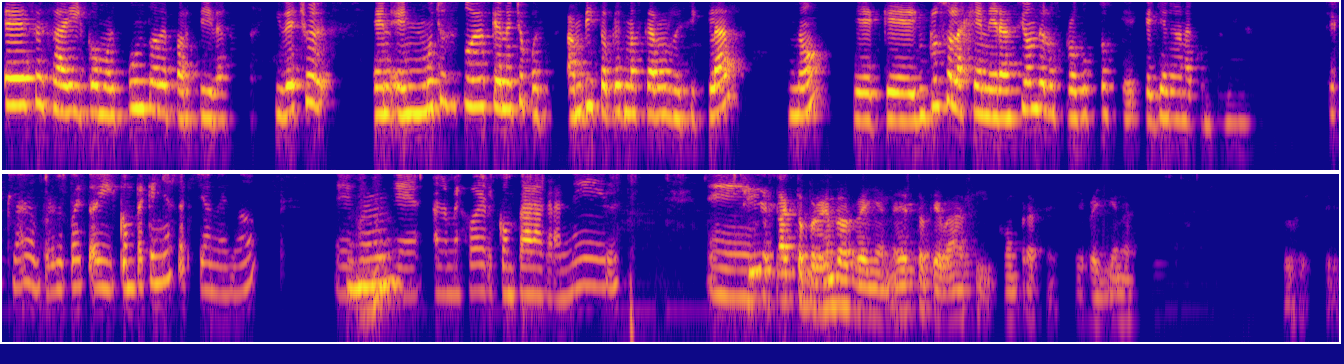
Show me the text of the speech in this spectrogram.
Ese es ahí como el punto de partida. Y de hecho, en, muchos estudios que han hecho, pues han visto que es más caro reciclar, ¿no? que incluso la generación de los productos que, llegan a contaminar. Sí, claro, por supuesto, y con pequeñas acciones, ¿no? Este, a lo mejor el comprar a granel. Eh, sí, exacto, por ejemplo, rellen, esto que vas y compras y rellenas este,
